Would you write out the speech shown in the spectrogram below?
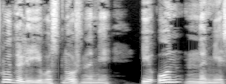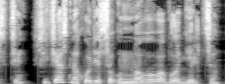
Продали его с ножнами и он на месте, сейчас находится у нового владельца.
